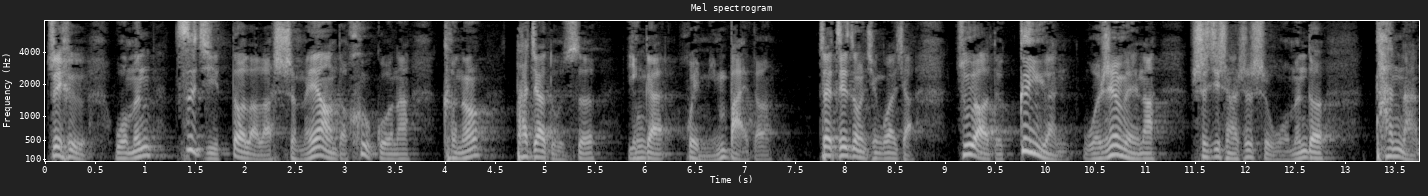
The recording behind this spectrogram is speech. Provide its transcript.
最后，我们自己得了了什么样的后果呢？可能大家都是应该会明白的。在这种情况下，主要的根源，我认为呢。实际上，这是我们的贪婪、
